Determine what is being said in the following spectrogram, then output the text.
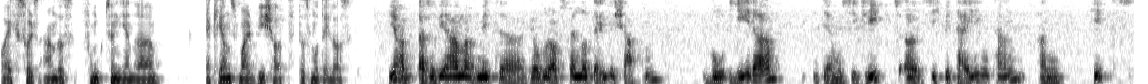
euch soll es anders funktionieren. Äh, erklär uns mal, wie schaut das Modell aus? Ja, also wir haben mit äh, Global Rockstar ein Modell geschaffen, wo jeder, der Musik liebt, äh, sich beteiligen kann an Hits,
